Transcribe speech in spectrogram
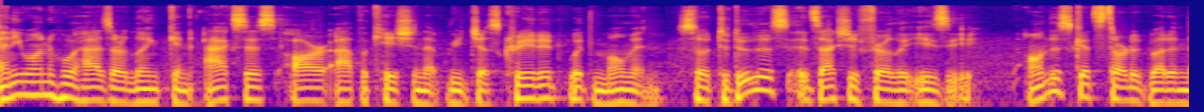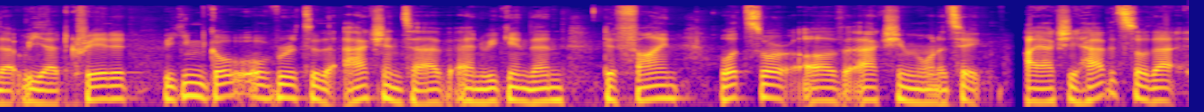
anyone who has our link can access our application that we just created with Momen. So to do this, it's actually fairly easy. On this get started button that we had created, we can go over to the action tab and we can then define what sort of action we want to take. I actually have it so that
